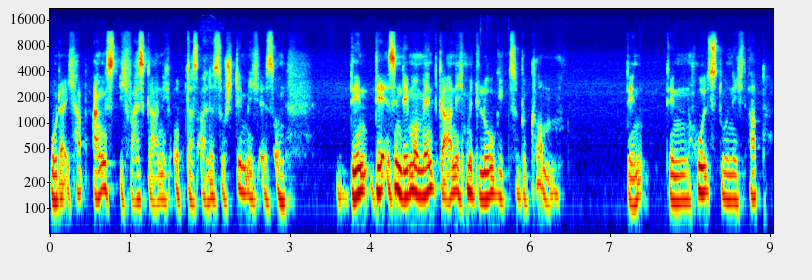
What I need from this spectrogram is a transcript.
Oder ich habe Angst, ich weiß gar nicht, ob das alles so stimmig ist. Und den, der ist in dem Moment gar nicht mit Logik zu bekommen. Den, den holst du nicht ab.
